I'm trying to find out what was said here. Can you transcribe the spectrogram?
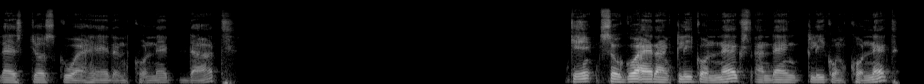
Let's just go ahead and connect that okay so go ahead and click on next and then click on connect.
